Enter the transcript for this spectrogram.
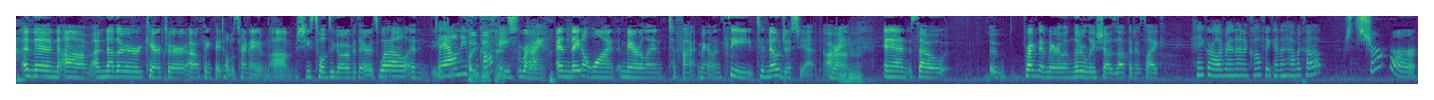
and then um, another character, I don't think they told us her name. Um, she's told to go over there as well, and they all need Play some coffee. defense. right. And they don't want Marilyn to find Marilyn See to know just yet. Um, Right. Mm-hmm. And so, uh, pregnant Marilyn literally shows up and is like, "Hey, girl, I ran out of coffee. Can I have a cup?" Sure.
